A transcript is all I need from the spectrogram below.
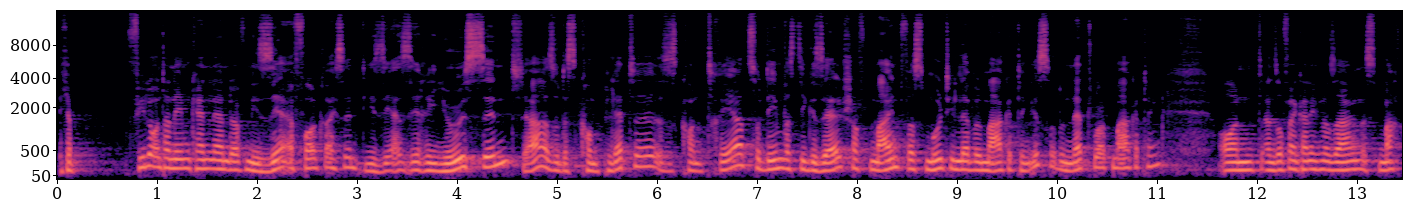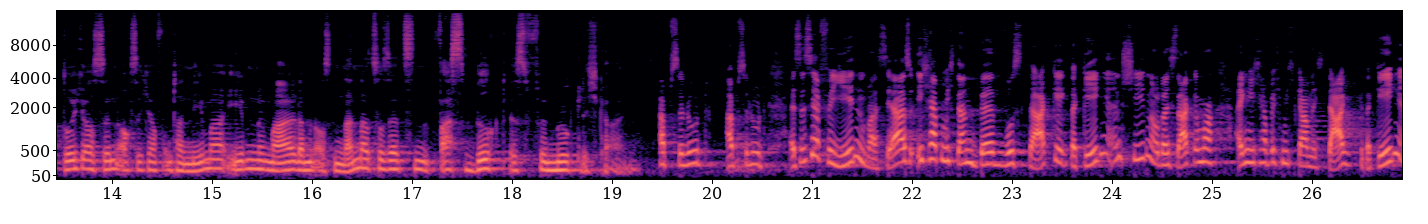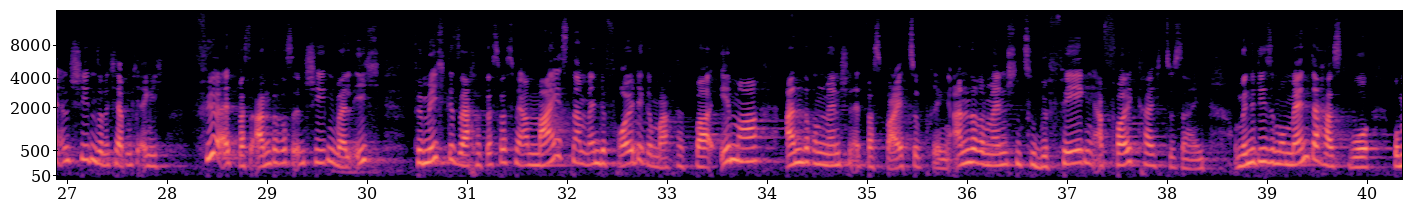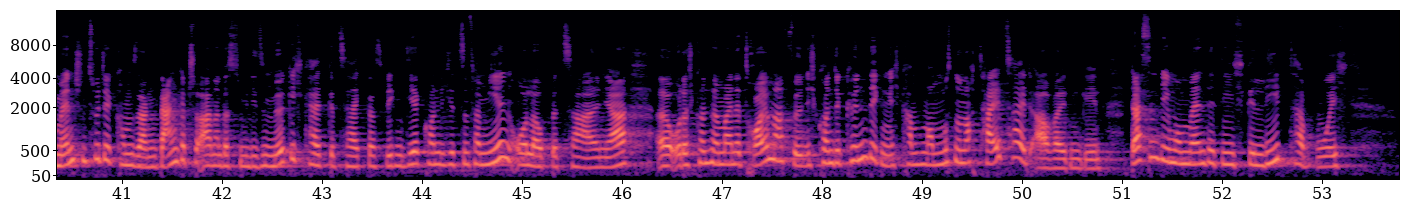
Ich habe viele Unternehmen kennenlernen dürfen, die sehr erfolgreich sind, die sehr seriös sind. Ja, also das Komplette, es ist konträr zu dem, was die Gesellschaft meint, was Multilevel Marketing ist oder Network Marketing. Und insofern kann ich nur sagen, es macht durchaus Sinn, auch sich auf Unternehmerebene mal damit auseinanderzusetzen, was birgt es für Möglichkeiten. Absolut, absolut. Es ist ja für jeden was, ja. Also ich habe mich dann bewusst dagegen entschieden oder ich sage immer, eigentlich habe ich mich gar nicht dagegen entschieden, sondern ich habe mich eigentlich für etwas anderes entschieden, weil ich für mich gesagt habe, das, was mir am meisten am Ende Freude gemacht hat, war immer, anderen Menschen etwas beizubringen, andere Menschen zu befähigen, erfolgreich zu sein. Und wenn du diese Momente hast, wo, wo Menschen zu dir kommen und sagen, danke Joanna, dass du mir diese Möglichkeit gezeigt hast, wegen dir konnte ich jetzt einen Familienurlaub bezahlen, ja, äh, oder ich konnte mir meine Träume erfüllen, ich konnte kündigen, ich kann, man muss nur noch Teilzeit arbeiten gehen. Das sind die Momente, die ich geliebt habe, wo ich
